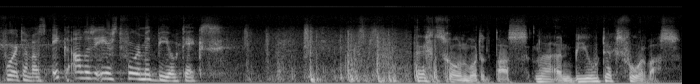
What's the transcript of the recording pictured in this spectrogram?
Voortaan was ik alles eerst voor met Biotex. Echt schoon wordt het pas na een Biotex voorwas.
